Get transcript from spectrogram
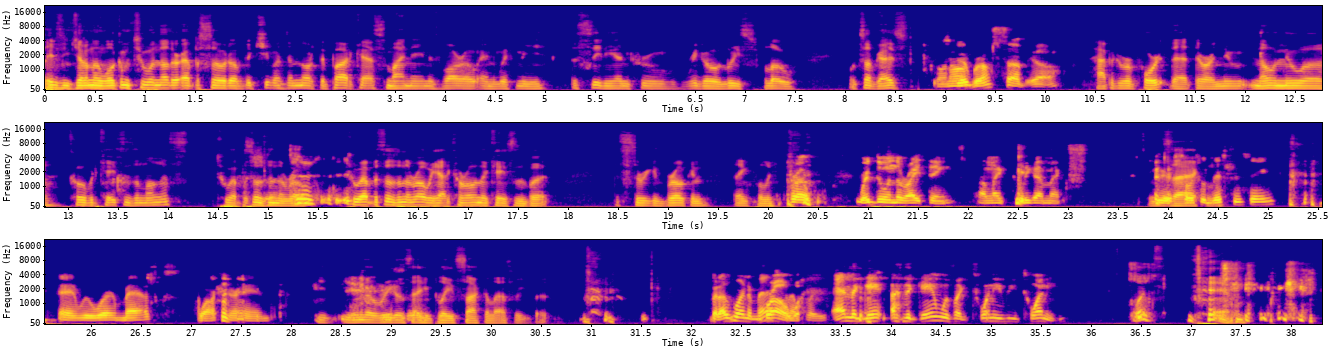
Ladies and gentlemen, welcome to another episode of the Chivas del Norte podcast. My name is Varo, and with me, the CDN crew, Rigo, Luis, Flo. What's up, guys? What's going on, bro? What's up, yo? Happy to report that there are new, no new uh, COVID cases among us. Two episodes in a row. Two episodes in a row, we had Corona cases, but the streak is broken, thankfully. Bro, we're doing the right thing, unlike Liga MX. We're social distancing, and we're wearing masks, washing our hands. Even though Rigo said he played soccer last week, but But I was wearing a mask. Bro, when I and the game the game was like twenty v twenty. what? Damn.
